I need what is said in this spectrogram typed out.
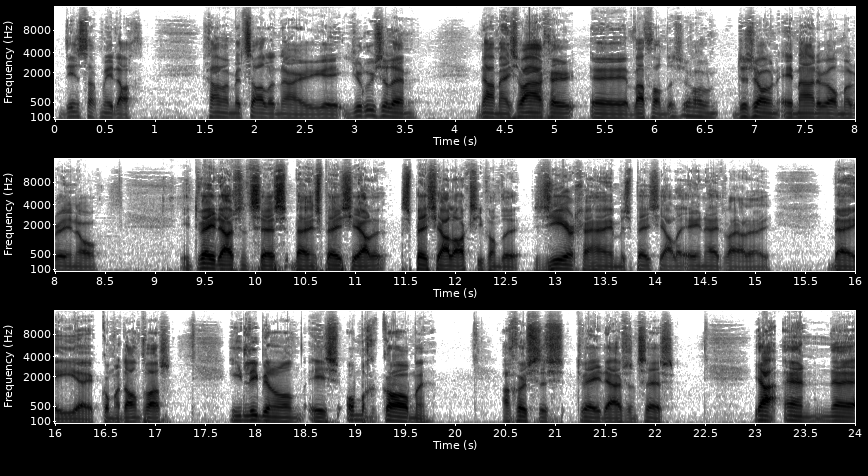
dinsdagmiddag gaan we met z'n allen naar Jeruzalem naar mijn zwager, eh, waarvan de zoon, de zoon Emmanuel Moreno in 2006 bij een speciale, speciale actie van de zeer geheime speciale eenheid waar hij bij eh, commandant was, in Libanon is omgekomen augustus 2006. Ja, en uh,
